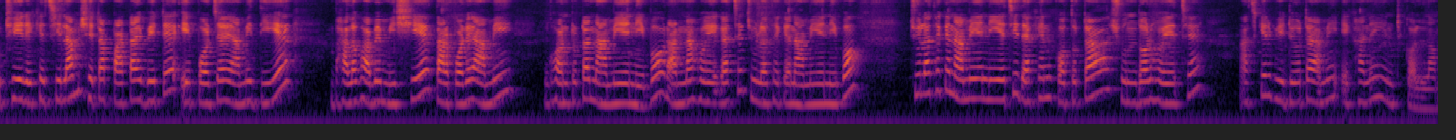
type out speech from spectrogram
উঠিয়ে রেখেছিলাম সেটা পাটায় বেটে এ পর্যায়ে আমি দিয়ে ভালোভাবে মিশিয়ে তারপরে আমি ঘন্টটা নামিয়ে নিব। রান্না হয়ে গেছে, চুলা থেকে নামিয়ে নিব। চুলা থেকে নামিয়ে নিয়েছি, দেখেন কতটা সুন্দর হয়েছে। আজকের ভিডিওটা আমি এখানেই এন্ড করলাম।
